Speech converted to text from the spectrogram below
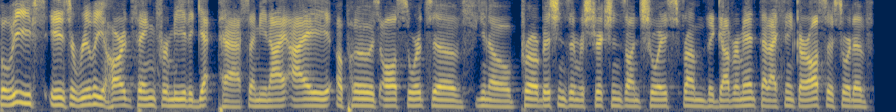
beliefs is a really hard thing for me to get past. I mean, I, I oppose all sorts of, you know, prohibitions and restrictions on choice from the government that I think are also sort of,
